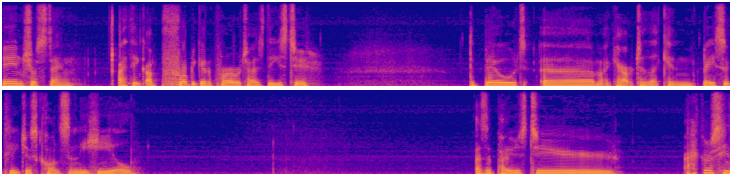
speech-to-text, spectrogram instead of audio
interesting. I think I'm probably going to prioritize these two to build um, a character that can basically just constantly heal, as opposed to accuracy.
